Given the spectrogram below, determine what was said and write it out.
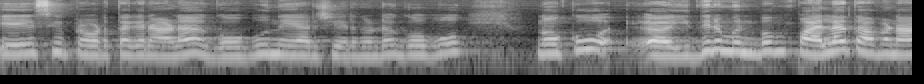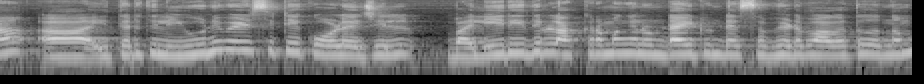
കെ എസ് യു പ്രവർത്തകനാണ് ഗോപു നെയ്യാർ ചേരുന്നുണ്ട്. ഗോപു നോക്കൂ ഇതിനു മുൻപും പല തവണ ഇത്തരത്തിൽ യൂണിവേഴ്സിറ്റി കോളേജിൽ വലിയ രീതിയിലുള്ള അക്രമങ്ങൾ ഉണ്ടായിട്ടുണ്ട് എസ് എഫ്ഐയുടെ ഭാഗത്തു നിന്നും.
